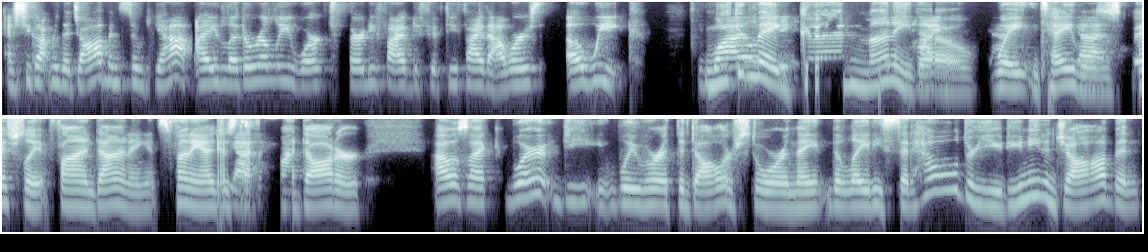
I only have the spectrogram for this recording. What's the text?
And she got me the job. And so, yeah, I literally worked 35 to 55 hours a week. You can make good money though, yes. waiting tables, yes. especially at fine dining. It's funny. I just yes. asked my daughter, I was like, where do you, we were at the dollar store and they, the lady said, how old are you? Do you need a job? And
